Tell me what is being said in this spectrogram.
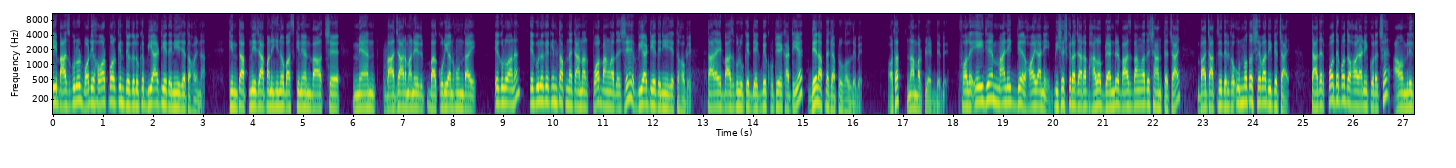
এই বাসগুলোর বডি হওয়ার পর কিন্তু এগুলোকে বিআরটিএতে নিয়ে যেতে হয় না। কিন্তু আপনি জাপানি হিনো বাস কিনেন বা হচ্ছে ম্যান বা জার্মানির বা কোরিয়ান হুন্দাই এগুলো আনেন। এগুলোকে কিন্তু আপনাকে আনার পর বাংলাদেশে বিআরটিএতে নিয়ে যেতে হবে। তারা এই বাসগুলোকে দেখবে, খুঁটিয়ে খাটিয়ে দেন আপনাকে অ্যাপ্রুভাল দেবে। অর্থাৎ নাম্বার প্লেট দেবে। ফলে এই যে মালিকদের হয়রানি, বিশেষ করে যারা ভালো ব্র্যান্ডের বাস বাংলাদেশে আনতে চায় বা যাত্রীদেরকে উন্নত সেবা দিতে চায়, তাদের পদে পদে হয়রানি করেছে আওয়ামী লীগ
